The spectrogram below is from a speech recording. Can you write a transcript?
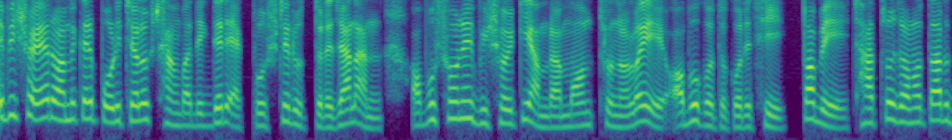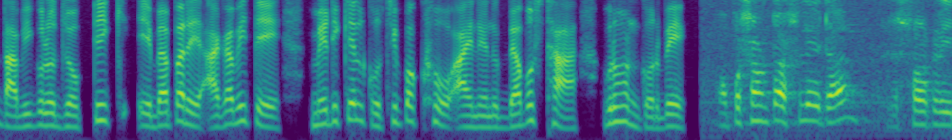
এ বিষয়ে রমিকের পরিচালক সাংবাদিকদের এক প্রশ্নের উত্তরে জানান অপসারণের বিষয়টি আমরা মন্ত্রণালয়ে অবগত করেছি তবে ছাত্র জনতার দাবিগুলো যৌক্তিক এ ব্যাপারে আগামীতে মেডিকেল কর্তৃপক্ষ আইনের ব্যবস্থা গ্রহণ করবে। অপসারণটা আসলে এটা সরকারি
